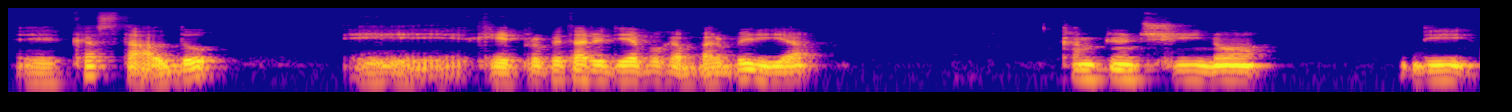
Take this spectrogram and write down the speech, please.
eh, Castaldo eh, che è il proprietario di Epoca Barberia campioncino di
